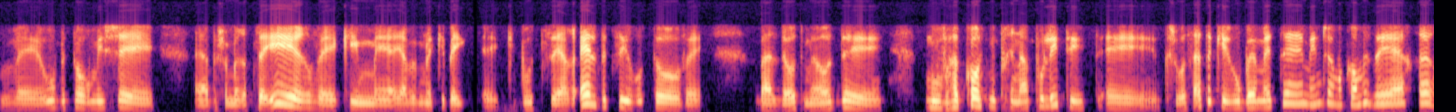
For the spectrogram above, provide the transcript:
והוא בתור מי שהיה בשומר הצעיר, והקים, היה במקיבי קיבוץ הראל בצעירותו, בעל דעות מאוד אה, מובהקות מבחינה פוליטית, אה, כשהוא עשה את הקיר, הוא באמת האמין שהמקום הזה יהיה אחר.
